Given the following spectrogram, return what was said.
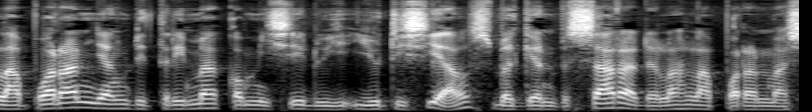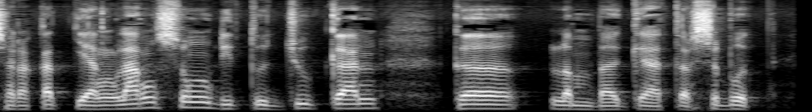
laporan yang diterima Komisi Yudisial sebagian besar adalah laporan masyarakat yang langsung ditujukan ke lembaga tersebut.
